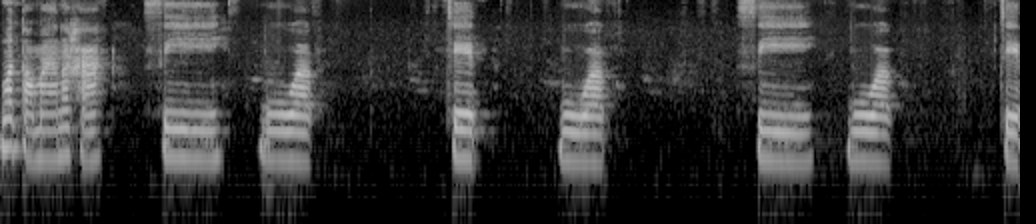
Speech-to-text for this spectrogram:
งวดต่อมานะคะสี่บวกเจ็ดบวกสี่บวกเจ็ด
